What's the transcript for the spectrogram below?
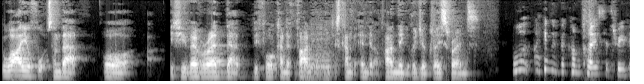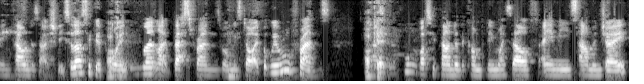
What are your thoughts on that? Or if you've ever read that before, kind of found it, you just kind of ended up finding it with your close friends. Well, I think we've become closer through being founders, actually. So that's a good point. Okay. We weren't like best friends when we mm. started, but we were all friends. Okay. Um, the four of us who founded the company, myself, Amy, Sam, and Jay,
